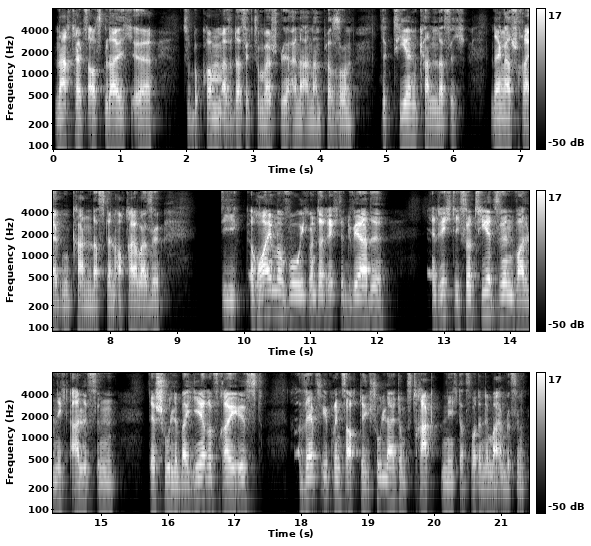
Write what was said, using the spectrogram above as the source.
Nachteilsausgleich äh, zu bekommen. Also dass ich zum Beispiel einer anderen Person diktieren kann, dass ich länger schreiben kann, dass dann auch teilweise die Räume, wo ich unterrichtet werde, richtig sortiert sind, weil nicht alles in der Schule barrierefrei ist selbst übrigens auch die Schulleitungstrakt nicht. Das war dann immer ein bisschen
